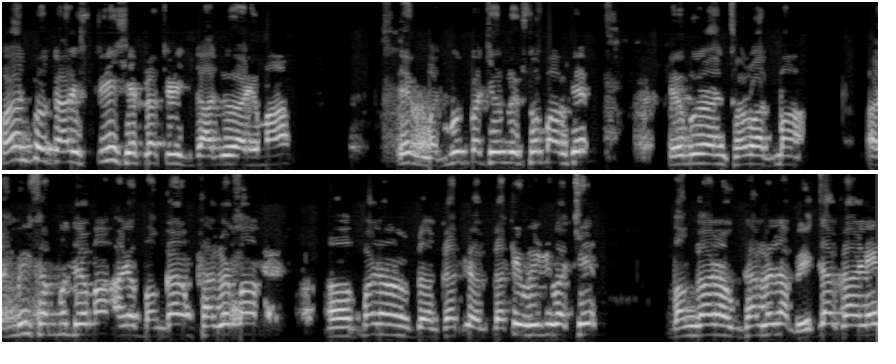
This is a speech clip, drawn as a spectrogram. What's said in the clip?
પરંતુ તારીખ ત્રીસ એકત્રીસ જાન્યુઆરીમાં એક મજબૂત પછી વિક્ષોભ આવશે. ફેબ્રુઆરીની શરૂઆતમાં અરબી સમુદ્રમાં અને બંગાળ ઉપસાગરમાં પણ ગતિ- ગતિવિધિ વચ્ચે બંગાળ ઉપસાગરના ભેજના કારણે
